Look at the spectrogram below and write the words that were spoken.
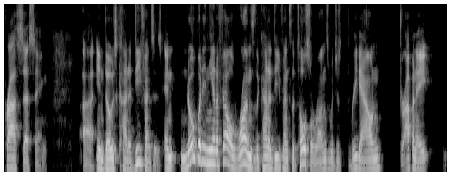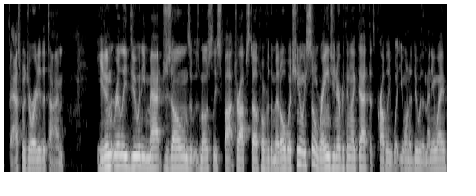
processing uh, in those kind of defenses. And nobody in the NFL runs the kind of defense that Tulsa runs, which is three down, drop an eight, vast majority of the time. He didn't really do any match zones. It was mostly spot drop stuff over the middle, which, you know, he's still rangy and everything like that. That's probably what you want to do with him anyway.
